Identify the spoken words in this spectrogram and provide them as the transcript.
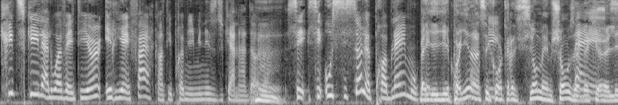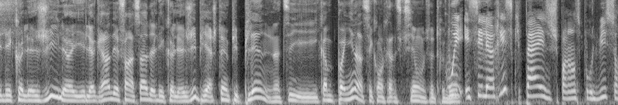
critiquer la loi 21 et rien faire quand tu es premier ministre du Canada. Hmm. C'est aussi ça le problème au ben, Il est poigné dans ses contradictions. Même chose ben, avec euh, l'écologie. Il est le grand défenseur de l'écologie, puis il a acheté un pipeline. Il est comme poigné dans ses contradictions, M. Trudeau. Oui, et c'est le risque qui pèse, je pense, pour lui sur,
